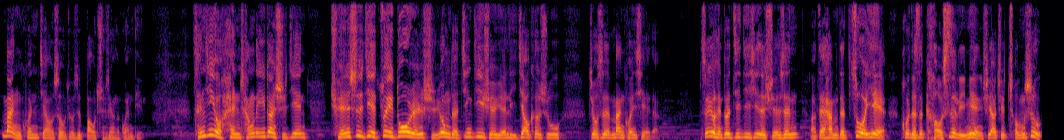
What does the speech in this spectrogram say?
曼昆教授就是抱持这样的观点。曾经有很长的一段时间，全世界最多人使用的经济学原理教科书就是曼昆写的，所以有很多经济系的学生啊，在他们的作业或者是考试里面需要去重述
